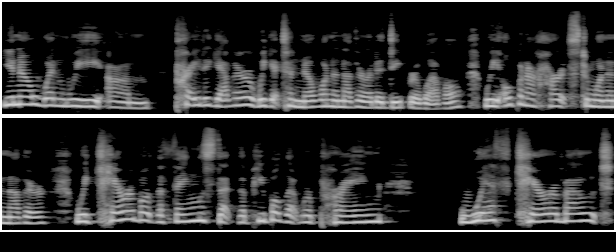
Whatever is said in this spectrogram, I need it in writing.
you know when we um, pray together. We get to know one another at a deeper level. We open our hearts to one another. We care about the things that the people that we're praying with care about.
